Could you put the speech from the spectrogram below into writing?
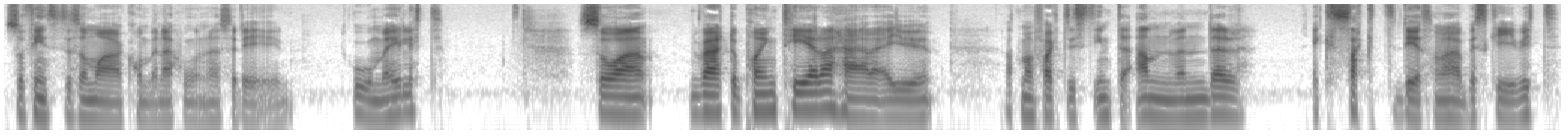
så finns det så många kombinationer så det är omöjligt. Så värt att poängtera här är ju att man faktiskt inte använder exakt det som jag har beskrivit.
